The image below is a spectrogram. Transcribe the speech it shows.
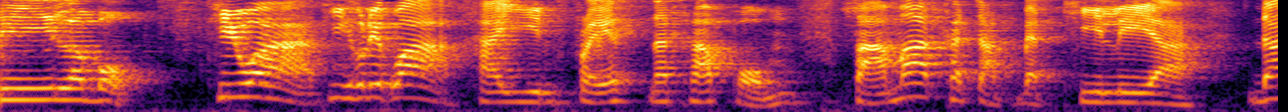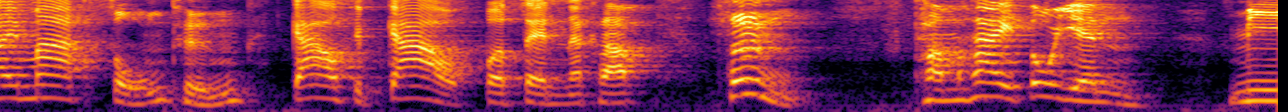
มีระบบที่ว่าที่เขาเรียกว่า High Yield Fresh นะครับผมสามารถขจัดแบคทีเรียได้มากสูงถึง 99%นะครับ ซึ่งทำให้ตู้เย็นมี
